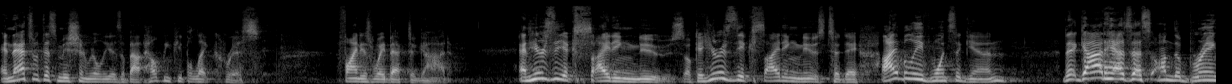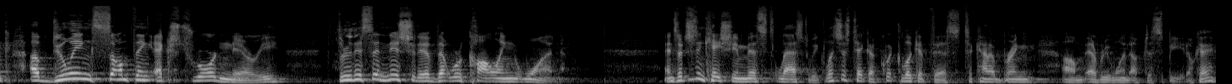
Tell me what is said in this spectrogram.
And that's what this mission really is about helping people like Chris find his way back to God. And here's the exciting news. Okay, here is the exciting news today. I believe once again that God has us on the brink of doing something extraordinary through this initiative that we're calling One. And so, just in case you missed last week, let's just take a quick look at this to kind of bring um, everyone up to speed, okay?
